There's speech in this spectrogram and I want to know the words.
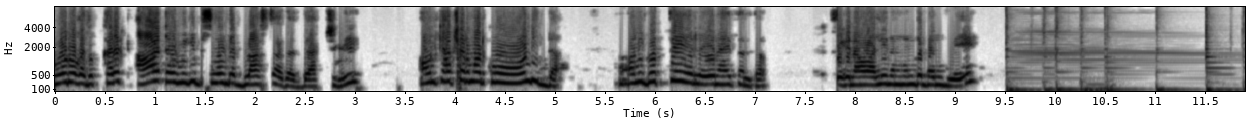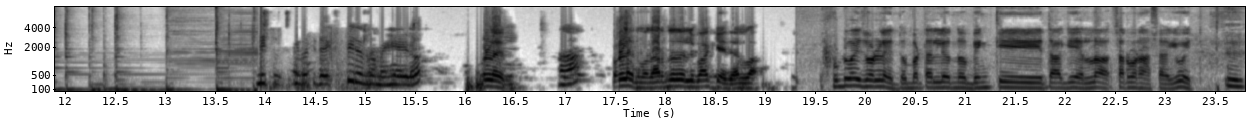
ನೋಡುವಾಗ ಅದು ಕರೆಕ್ಟ್ ಆ ಟೈಮಿಗೆ ಸಿಲಿಂಡರ್ ಬ್ಲಾಸ್ಟ್ ಆದದ್ದು ಆಕ್ಚುಲಿ ಅವ್ನ್ ಕ್ಯಾಪ್ಚರ್ ಮಾಡ್ಕೊಂಡಿದ್ದ. ಅವನಿಗೆ ಗೊತ್ತೇ ಇಲ್ಲ ಏನಾಯ್ತಂತ. ಈಗ ನಾವು ಅಲ್ಲಿನ ಮುಂದೆ ಬಂದ್ವಿ. ಇವತ್ತಿದ ಎಕ್ಸ್ಪೀರಿಯನ್ಸ್ ಒಮ್ಮೆ ಹೇಳು. ಒಳ್ಳೇದು. ಹಾ? ಒಳ್ಳೇದು ಒಂದು ಅರ್ಧದಲ್ಲಿ ಬಾಕಿ ಇದೆ ಎಲ್ಲ. ಫುಡ್ ವೈಸ್ ಒಳ್ಳೆ ಇತ್ತು ಬಟ್ ಅಲ್ಲಿ ಒಂದು ಬೆಂಕಿ ತಾಗಿ ಎಲ್ಲ ಸರ್ವನಾಶ ಆಗಿ ಹೋಯ್ತು. ಅಲ್ಲಿ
